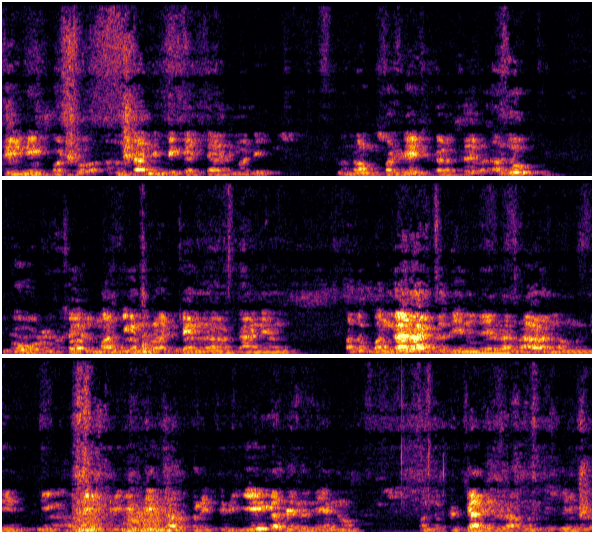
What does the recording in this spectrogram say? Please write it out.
ಟ್ರೈನಿಂಗ್ ಕೊಟ್ಟು ಅಂಥ ನಿಂಬೆಕಾಯಿ ತಯಾರು ಮಾಡಿ ನಾವು ಪರ್ದೇಶ ಕಳಿಸಿದ್ರೆ ಅದು ಗೌಡ ಸರ್ ಮಾತಿಗೆ ಅಂದ್ರೆ ಅಷ್ಟೇನು ಧಾನ್ಯವನ್ನು. ಅದು ಬಂಗಾರ ಆಗ್ತದೆ ಹಿಂದೆಲ್ಲ ನಾಳೆ ನಮ್ಮ ರೈತರಿಗೆ ಹಿಂದಿನ ತಾಲೂಕು ರೈತರಿಗೆ ಈಗ ಅದರಲ್ಲಿ ಏನು ಒಂದು ಪ್ರಚಾರ ಇಲ್ಲ, ಒಂದು ಇದು ಇಲ್ಲ.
